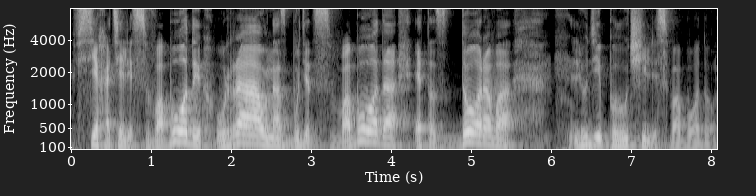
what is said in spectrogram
все хотели свободы, ура, у нас будет свобода, это здорово. Люди получили свободу.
